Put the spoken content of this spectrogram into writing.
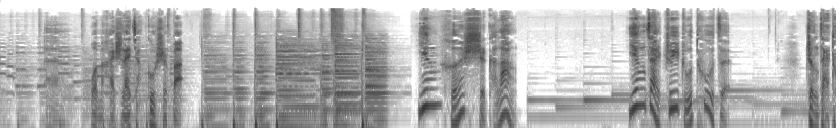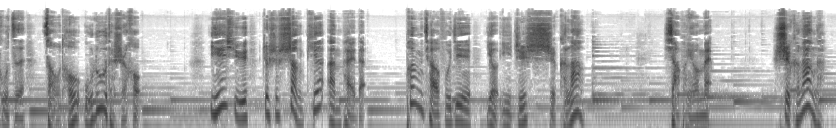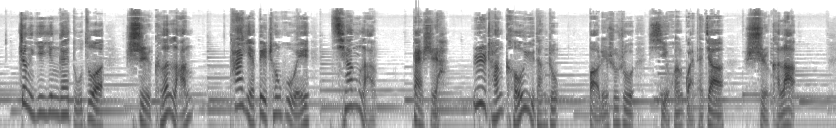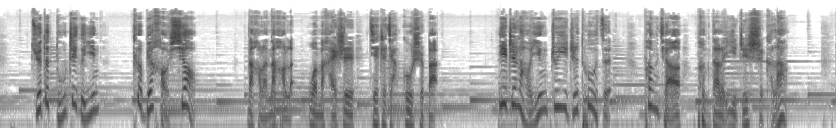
呃，我们还是来讲故事吧。鹰和屎壳郎。鹰在追逐兔子，正在兔子走投无路的时候，也许这是上天安排的，碰巧附近有一只屎壳郎。小朋友们，屎壳郎啊，正音应该读作。屎壳郎，它也被称呼为枪狼，但是啊，日常口语当中，宝林叔叔喜欢管它叫屎壳郎，觉得读这个音特别好笑。那好了，那好了，我们还是接着讲故事吧。一只老鹰追一只兔子，碰巧碰到了一只屎壳郎，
